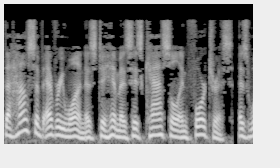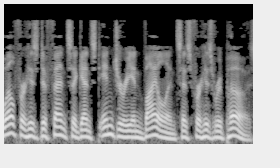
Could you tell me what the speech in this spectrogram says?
"...the house of every one is to him as his castle and fortress, as well for his defence against injury and violence as for his repose."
